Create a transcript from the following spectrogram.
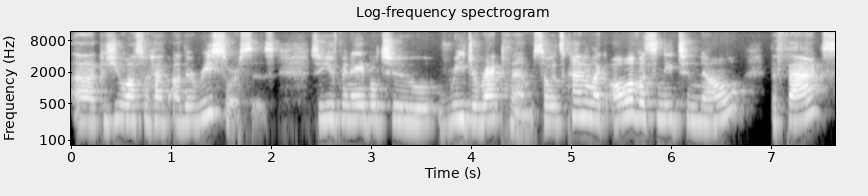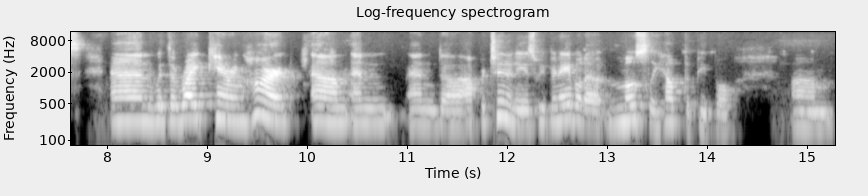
because uh, you also have other resources. So you've been able to redirect them. So it's kind of like all of us need to know the facts and with the right caring heart um, and, and uh, opportunities, we've been able to mostly help the people um,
